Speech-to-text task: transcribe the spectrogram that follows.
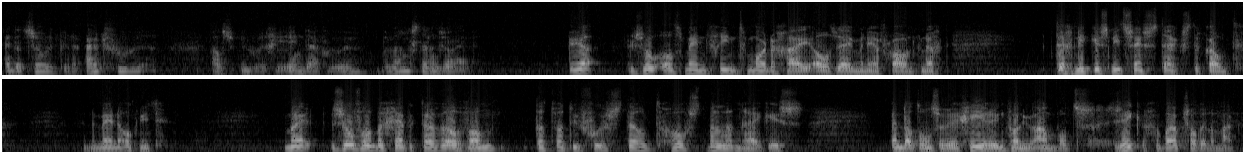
En dat zou ik kunnen uitvoeren als uw regering daarvoor belangstelling zou hebben. Ja, zoals mijn vriend Mordechai al zei, meneer Vrouwenknecht. Techniek is niet zijn sterkste kant. En de mijne ook niet. Maar zoveel begrijp ik daar wel van... dat wat u voorstelt hoogst belangrijk is. En dat onze regering van uw aanbod zeker gebruik zal willen maken.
